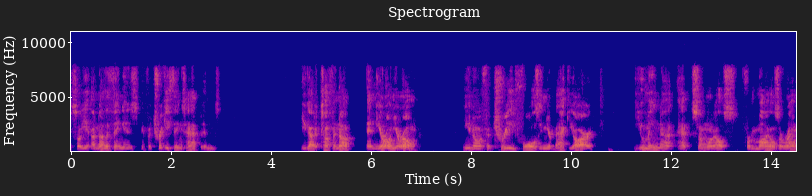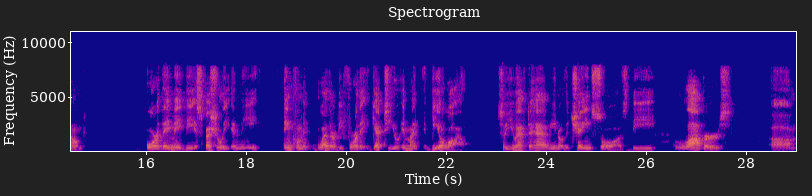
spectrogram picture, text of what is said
so yeah, another thing is if a tricky thing happens, you got to toughen up and you're on your own. You know, if a tree falls in your backyard, you may not have someone else for miles around, or they may be, especially in the inclement weather before they get to you, it might be a while. So you have to have, you know, the chainsaws, the loppers, um,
